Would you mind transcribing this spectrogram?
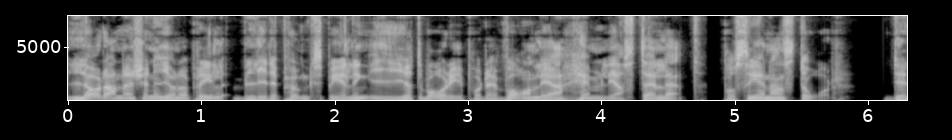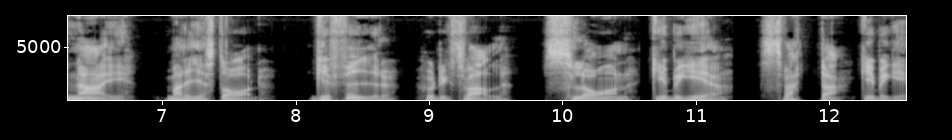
Lördagen den 29 april blir det punkspelning i Göteborg på det vanliga hemliga stället. På scenen står Deny, Mariestad, G4, Hudiksvall, Slan, Gbg, Svärta, Gbg.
